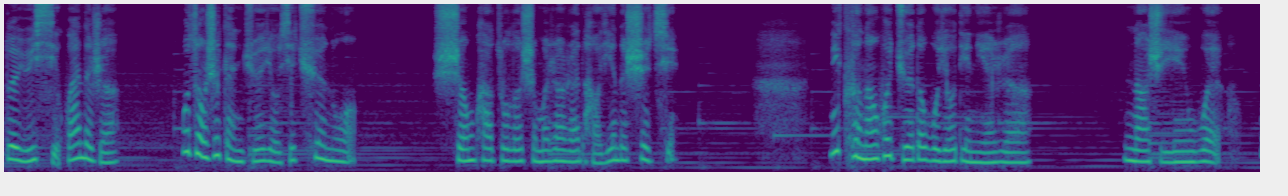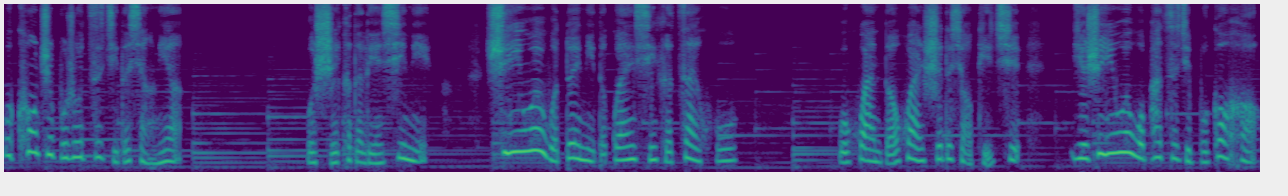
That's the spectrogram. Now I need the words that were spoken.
对于喜欢的人，我总是感觉有些怯懦，生怕做了什么让人讨厌的事情。你可能会觉得我有点粘人，那是因为我控制不住自己的想念。我时刻的联系你，是因为我对你的关心和在乎。我患得患失的小脾气，也是因为我怕自己不够好，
